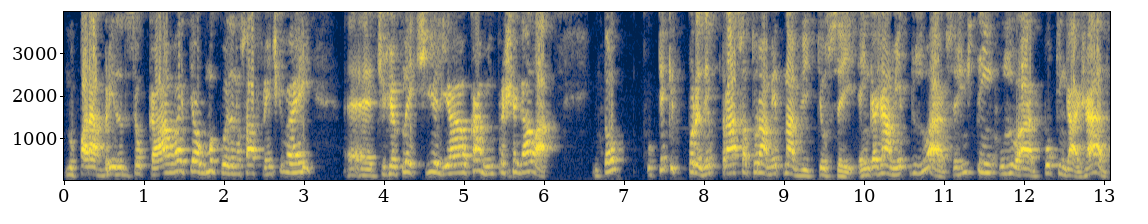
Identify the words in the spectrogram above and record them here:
no para-brisa do seu carro vai ter alguma coisa na sua frente que vai é, te refletir ali o caminho para chegar lá. Então, o que, que, por exemplo, traz faturamento na VIC, que eu sei? É engajamento do usuário. Se a gente tem usuário pouco engajado,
